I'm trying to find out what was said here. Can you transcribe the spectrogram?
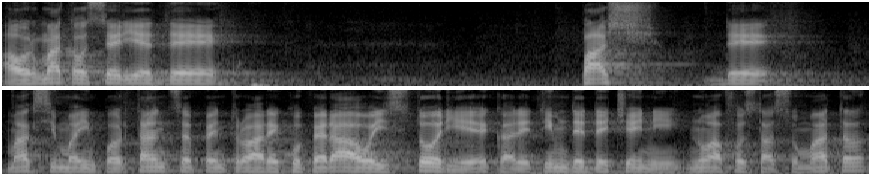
A urmat o serie de pași de maximă importanță pentru a recupera o istorie care timp de decenii nu a fost asumată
